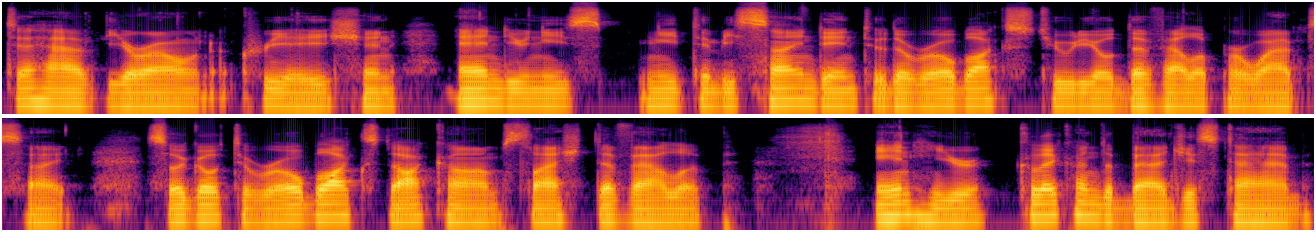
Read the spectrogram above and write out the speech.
to have your own creation and you need, need to be signed into the Roblox Studio developer website. So go to roblox.com slash develop in here, click on the Badges tab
